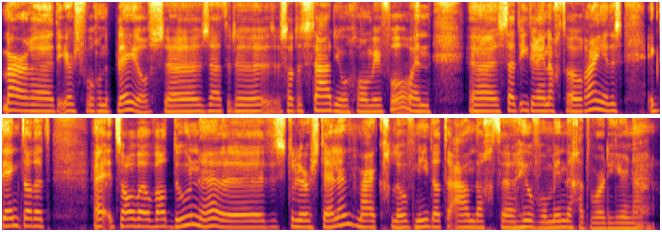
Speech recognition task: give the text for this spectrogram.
Maar uh, de eerstvolgende play-offs uh, zaten de, zat het stadion gewoon weer vol. En uh, staat iedereen achter Oranje. Dus ik denk dat het... het zal wel wat doen. Hè. het is teleurstellend. Maar ik geloof niet dat de aandacht heel veel minder gaat worden hierna.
